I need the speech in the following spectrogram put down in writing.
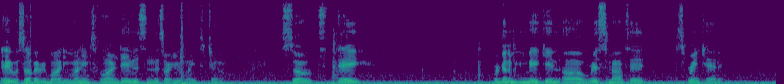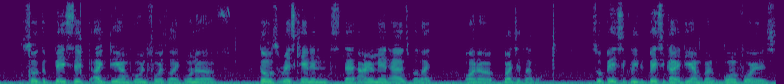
Hey, what's up everybody? My name is Folarin Davies and this right here is my YouTube channel. So today, we're gonna be making a wrist-mounted spring cannon. So the basic idea I'm going for is like one of those wrist cannons that Iron Man has, but like on a budget level. So basically the basic idea I'm going for is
